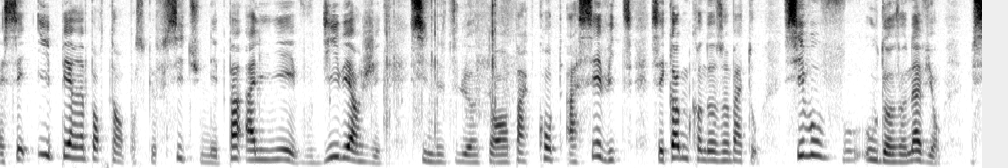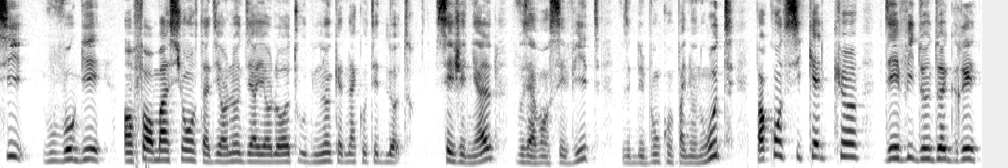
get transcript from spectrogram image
Mais c'est hyper important parce que si tu n'es pas aligné, vous divergez, si tu ne te rends pas compte assez vite, c'est comme quand dans un bateau, si vous, ou dans un avion, si vous voguez en formation, c'est-à-dire l'un derrière l'autre ou l'un à côté de l'autre, c'est génial, vous avancez vite, vous êtes de bons compagnons de route. Par contre, si quelqu'un dévie d'un degré,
